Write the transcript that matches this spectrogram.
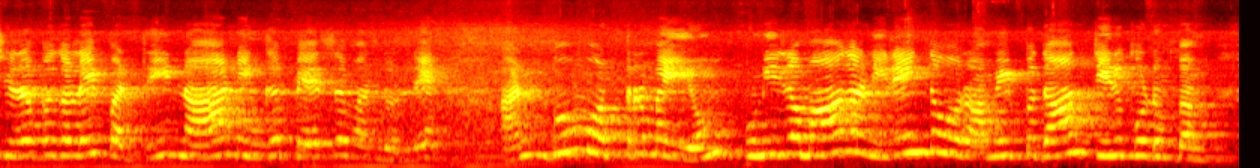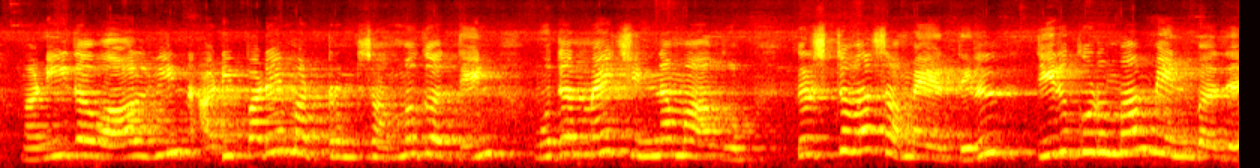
சிறப்புகளை பற்றி நான் இங்கு பேச வந்துள்ளேன். அன்பும் ஒற்றுமையும் புனிதமாக நிறைந்த ஒரு அமைப்பு தான் திருக்குடும்பம். மனித வாழ்வின் அடிப்படை மற்றும் சமூகத்தின் முதன்மை சின்னமாகும். கிறிஸ்துவ சமயத்தில் திருக்குடும்பம் என்பது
